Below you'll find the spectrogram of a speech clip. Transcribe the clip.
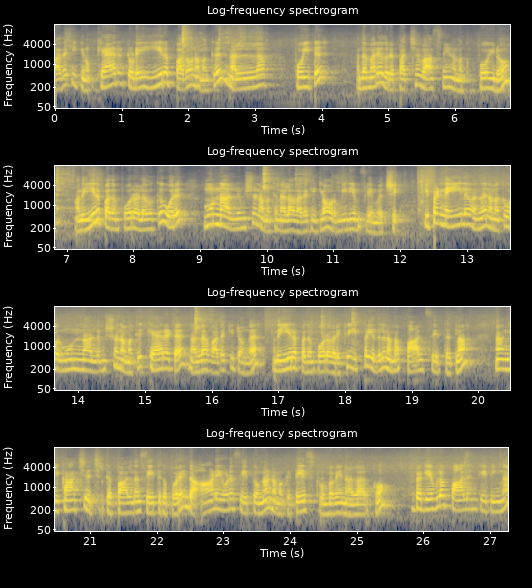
வதக்கிக்கணும். கேரட்டோடைய ஈரப்பதம் நமக்கு நல்லா போயிட்டு அந்த மாதிரி அதோடய பச்சை வாசனையும் நமக்கு போயிடும். அந்த ஈரப்பதம் போகிற அளவுக்கு ஒரு மூணு நாலு நிமிஷம் நமக்கு நல்லா வதக்கிக்கலாம். ஒரு மீடியம் ஃப்ளேம் வச்சு. இப்போ நெய்யில் வந்து நமக்கு ஒரு மூணு நாலு நிமிஷம் நமக்கு கேரட்டை நல்லா வதக்கிட்டோங்க. அந்த ஈரப்பதம் போகிற வரைக்கும். இப்போ இதில் நம்ம பால் சேர்த்துக்கலாம். நான் இங்கே காய்ச்சி வச்சுருக்க பால் தான் சேர்த்துக்க போகிறேன் இந்த ஆடையோடு சேர்த்தோம்னா நமக்கு டேஸ்ட் ரொம்பவே நல்லாயிருக்கும் இப்போ எவ்வளோ பாலுன்னு கேட்டிங்கன்னா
